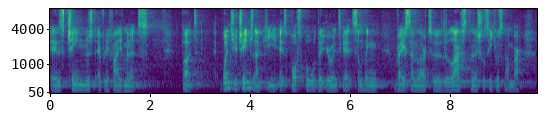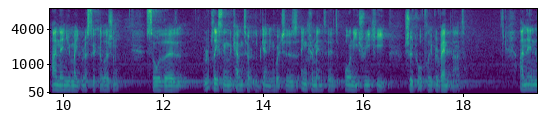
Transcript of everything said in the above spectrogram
is changed every five minutes. But once you change that key, it's possible that you're going to get something very similar to the last initial sequence number, and then you might risk a collision. So the replacing the counter at the beginning, which is incremented on each rekey, should hopefully prevent that. And then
